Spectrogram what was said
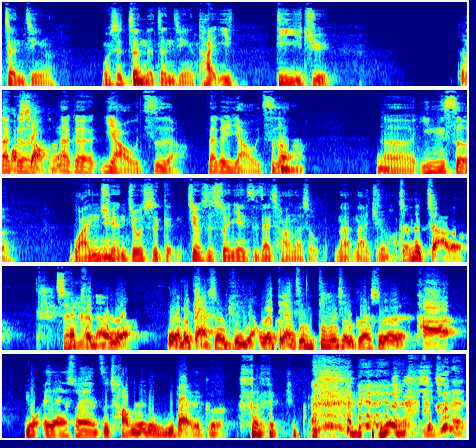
震惊了，我是真的震惊了，他一第一句那个那个咬字啊，那个咬字啊。嗯。呃，音色完全就是跟、就是孙燕姿在唱那首那那句话，真的假的？真的那可能我我的感受不一样。我点进第一首歌是他用 AI 孙燕姿唱的那个伍佰的歌，你不能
